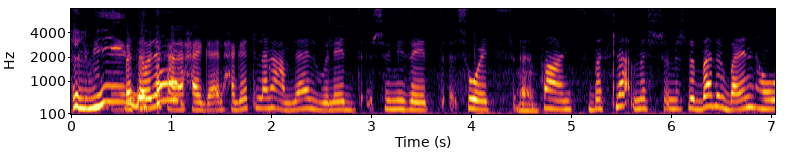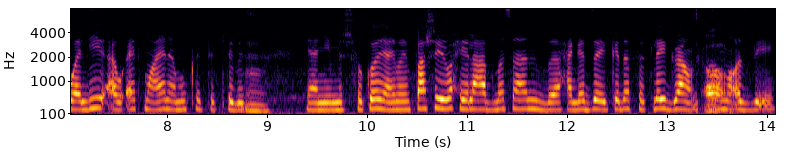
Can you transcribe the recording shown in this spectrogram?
حلوين. بس أقول لك طبعاً. على حاجة الحاجات اللي أنا عاملاها للولاد شميزات shorts pants بس لا مش مش بتبهدل. وبعدين هو ليه أوقات معينة ممكن تتلبس. مم. يعني مش في كل يعني ما ينفعش يروح يلعب مثلا بحاجات زي كده في playground فاهمة قصدي إيه؟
